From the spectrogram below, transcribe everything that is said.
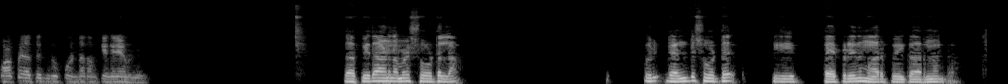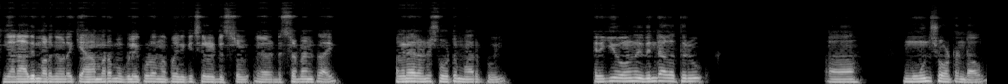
കുഴപ്പമില്ലാത്ത ഗ്രൂപ്പ് ഉണ്ട്. നമുക്ക് എങ്ങനെയാണ് അപ്പൊ ഇതാണ് നമ്മുടെ ഷോട്ടെല്ലാം ഒരു രണ്ട് ഷോട്ട് ഈ പേപ്പറിൽ നിന്ന് മാറിപ്പോയി. കാരണം ഞാൻ ആദ്യം പറഞ്ഞ പോലെ ക്യാമറ മുകളിൽ കൂടെ വന്നപ്പോൾ എനിക്ക് ചെറിയ ഡിസ്റ്റർബൻസ് ആയി. അങ്ങനെ രണ്ട് ഷോട്ട് മാറിപ്പോയി. എനിക്ക് തോന്നുന്നു ഇതിന്റെ അകത്തൊരു മൂന്ന് ഷോട്ട് ഉണ്ടാവും.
